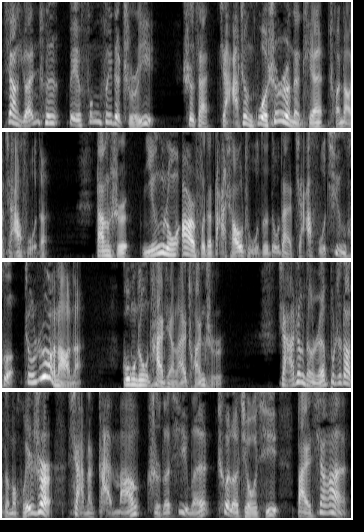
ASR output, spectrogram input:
像元春被封妃的旨意是在贾政过生日那天传到贾府的，当时宁荣二府的大小主子都在贾府庆贺，正热闹呢。宫中太监来传旨，贾政等人不知道怎么回事，吓得赶忙止了戏文，撤了酒席，摆香案，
